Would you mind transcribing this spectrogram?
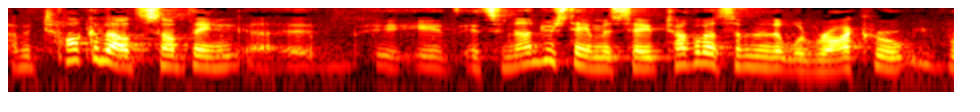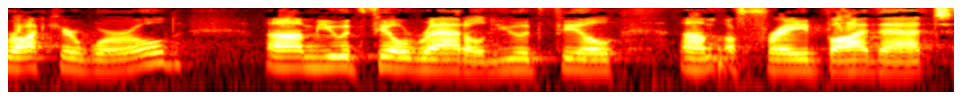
I would talk about something. Uh, it, it's an understatement to say talk about something that would rock rock your world. Um, you would feel rattled. You would feel um, afraid by that.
